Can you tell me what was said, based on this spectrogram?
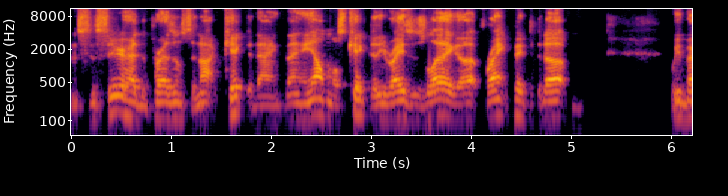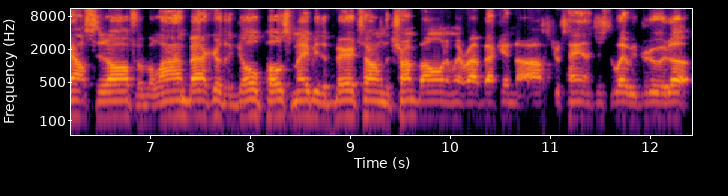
And Sincere had the presence to not kick the dang thing. He almost kicked it. He raised his leg up. Frank picked it up. We bounced it off of a linebacker, the goalpost, maybe the baritone, the trombone, and went right back into Oscar's hands just the way we drew it up.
